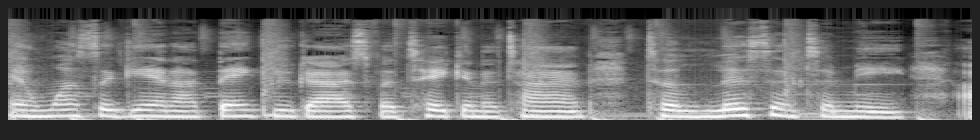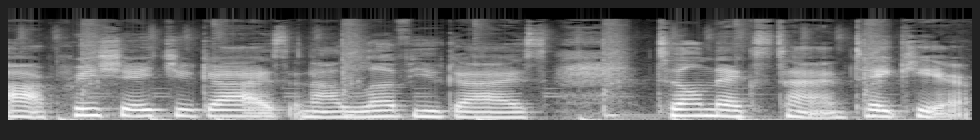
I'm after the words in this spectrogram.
And once again, I thank you guys for taking the time to listen to me. I appreciate you guys and I love you guys. Till next time, take care.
